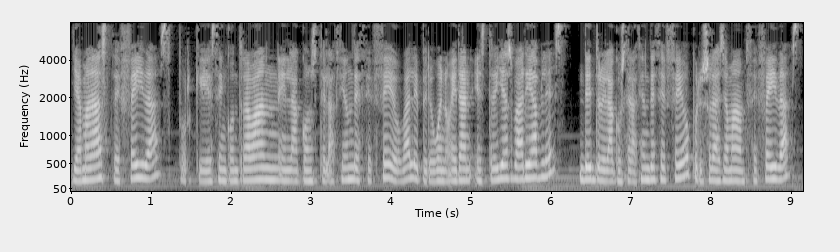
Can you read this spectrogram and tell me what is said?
llamadas cefeidas porque se encontraban en la constelación de Cefeo, ¿vale? Pero bueno, eran estrellas variables dentro de la constelación de Cefeo, por eso las llamaban cefeidas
